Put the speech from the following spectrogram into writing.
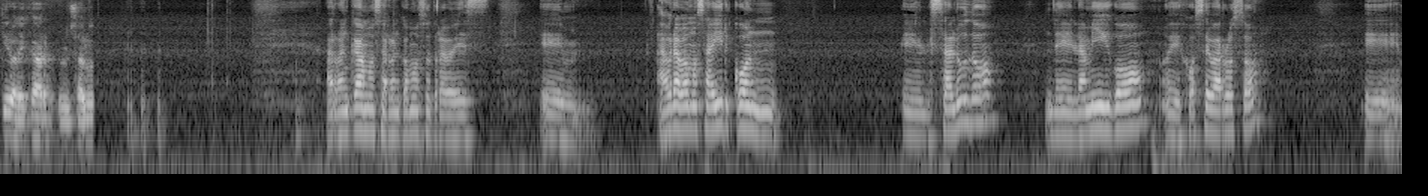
Quiero dejar un saludo. Arrancamos, arrancamos otra vez. Em, ahora vamos a ir con el saludo del amigo eh, José Barroso, eh,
